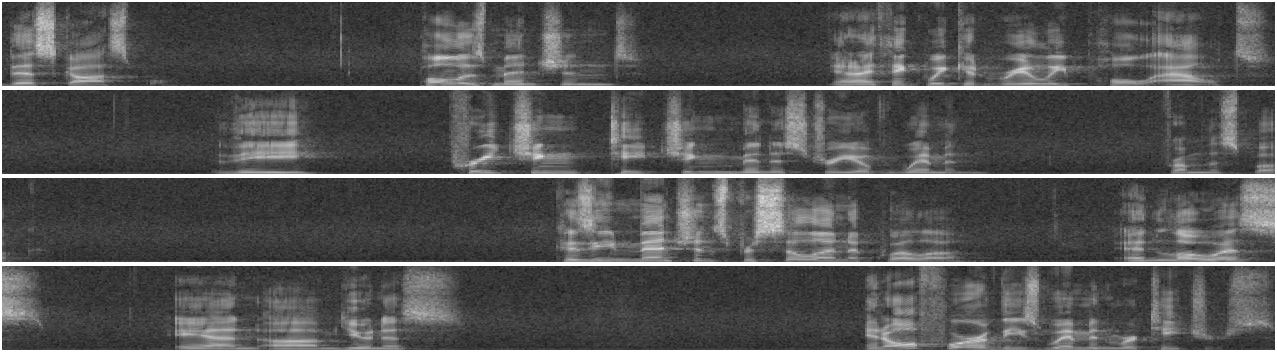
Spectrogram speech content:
this gospel, Paul has mentioned, and I think we could really pull out the preaching, teaching ministry of women from this book. Because he mentions Priscilla and Aquila, and Lois and um, Eunice. And all four of these women were teachers.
